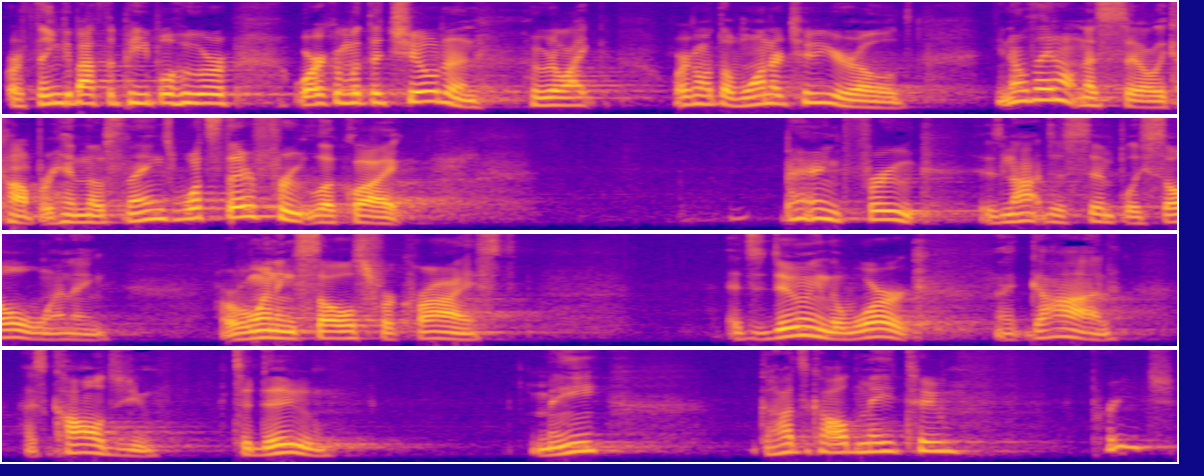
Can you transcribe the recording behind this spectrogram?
Or think about the people who are working with the children, who are like working with the one or two year olds. You know, they don't necessarily comprehend those things. What's their fruit look like? Bearing fruit is not just simply soul winning or winning souls for Christ, it's doing the work that God has called you to do. Me, God's called me to preach.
